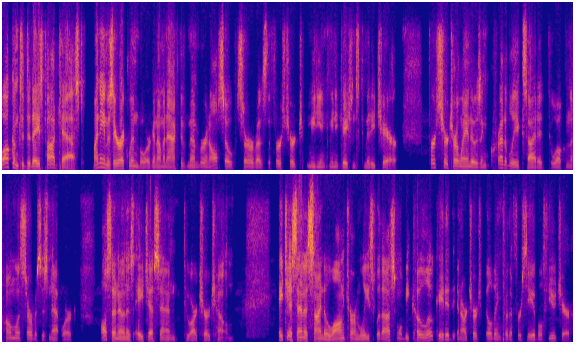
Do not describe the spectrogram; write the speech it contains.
Welcome to today's podcast. My name is Eric Lindborg, and I'm an active member and also serve as the First Church Media and Communications Committee Chair. First Church Orlando is incredibly excited to welcome the Homeless Services Network, also known as HSN, to our church home. HSN has signed a long term lease with us and will be co located in our church building for the foreseeable future.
